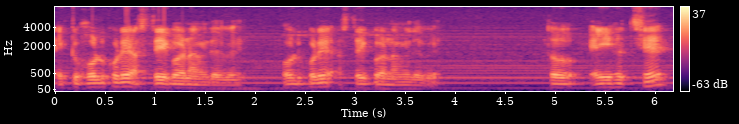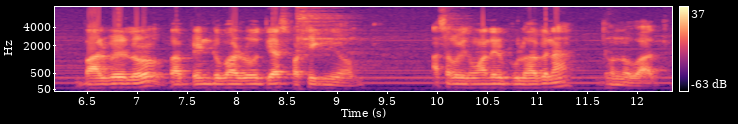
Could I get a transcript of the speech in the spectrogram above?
একটু হোল্ড করে আস্তে করে নামিয়ে দেবে হোল্ড করে আস্তে করে নামিয়ে দেবে। তো এই হচ্ছে বারবেলো বা বেন্ড ওভার রো দেওয়ার সঠিক নিয়ম। আশা করি তোমাদের ভুল হবে না। ধন্যবাদ।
